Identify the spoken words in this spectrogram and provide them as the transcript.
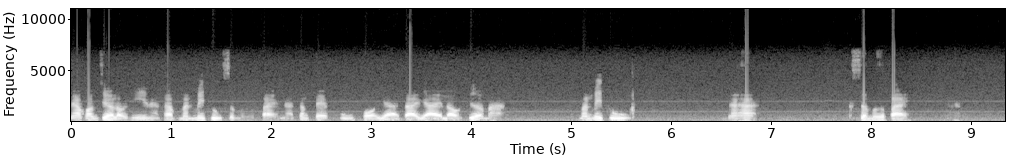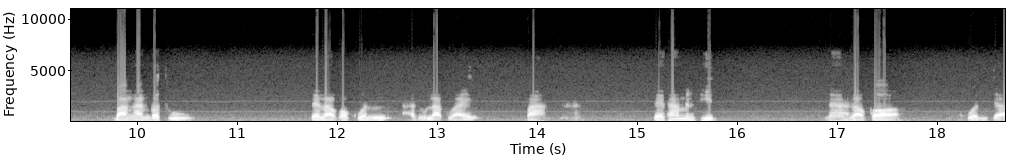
นะความเชื่อเหล่านี้นะครับ มันไม่ถูกเสมอไปนะตั้งแต่ปู่พ่อย่าตายายเราเชื่อมา มันไม่ถูกนะฮะเสมอไป บางอันก็ถูก แต่เราก็ควรอนุรักษ์ไว้บ้างนะฮะแต่ถ้ามันผิดนะเราก็ ควรจะ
